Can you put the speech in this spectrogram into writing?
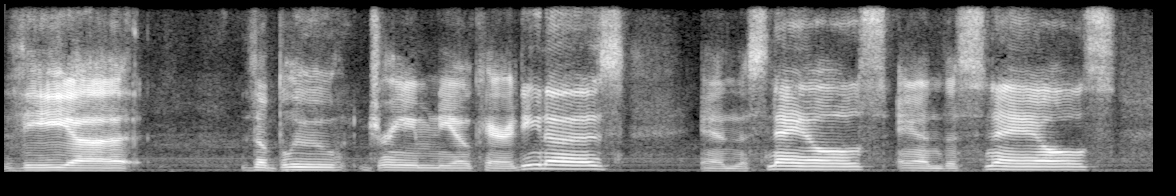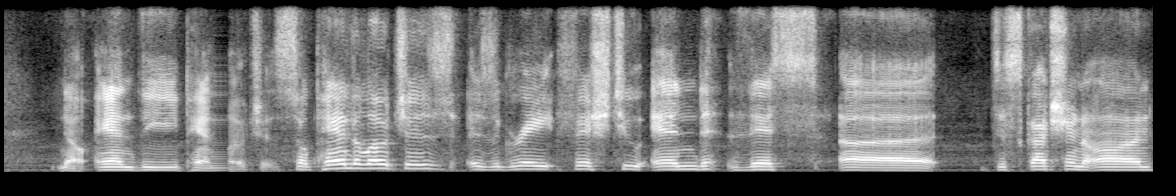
the uh, the blue dream neocaridinas, and the snails, and the snails. No, and the panda loaches. So panda loaches is a great fish to end this uh, discussion on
